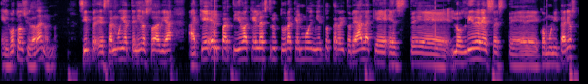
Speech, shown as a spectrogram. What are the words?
el voto ciudadano, ¿no? Siempre están muy atenidos todavía a que el partido, a que la estructura, a que el movimiento territorial, a que este, los líderes este, comunitarios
